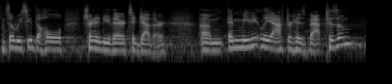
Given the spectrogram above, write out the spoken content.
And so we see the whole Trinity there together. Um, immediately after his baptism,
